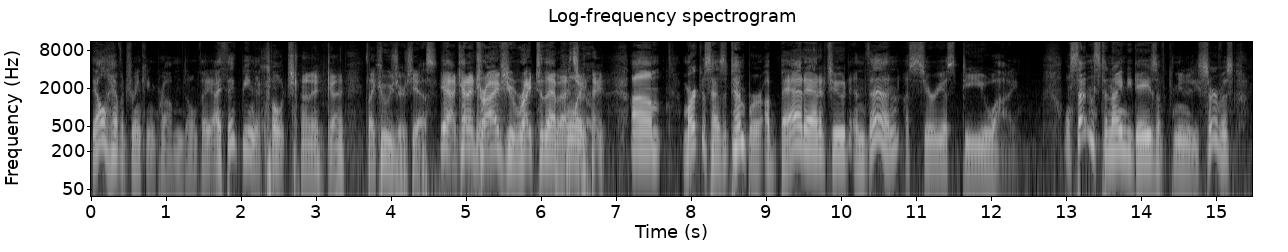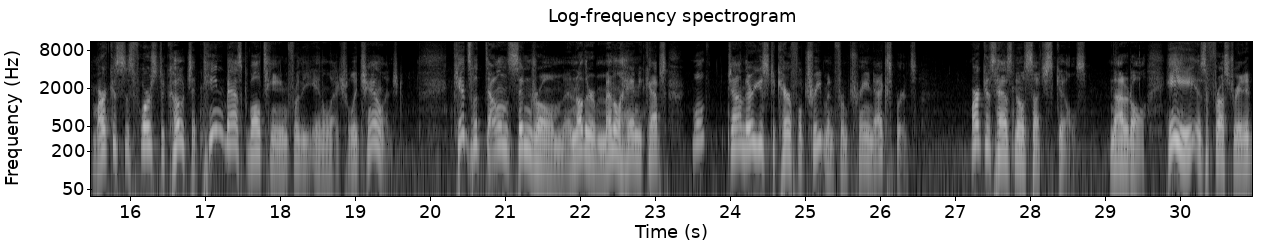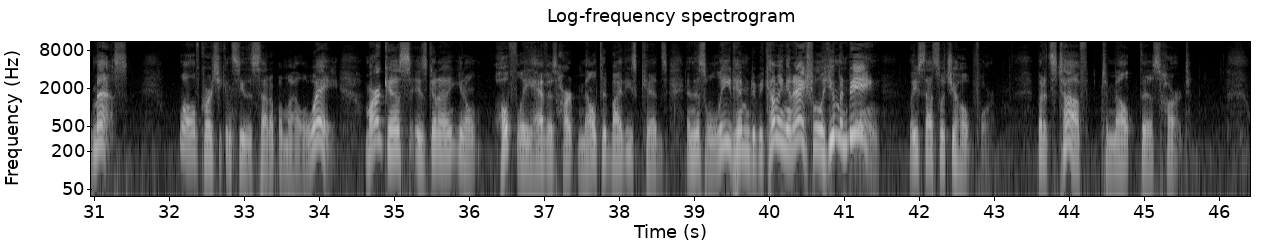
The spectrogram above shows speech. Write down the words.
They all have a drinking problem, don't they? I think being a coach. kind of, kind of. It's like Hoosiers, yes. Yeah, it kind of drives you right to that That's point. right. Um, Marcus has a temper, a bad attitude, and then a serious DUI. Well, sentenced to 90 days of community service, Marcus is forced to coach a teen basketball team for the intellectually challenged. Kids with Down syndrome and other mental handicaps, well, John, they're used to careful treatment from trained experts. Marcus has no such skills. Not at all. He is a frustrated mess. Well, of course, you can see the setup a mile away. Marcus is going to, you know, hopefully have his heart melted by these kids, and this will lead him to becoming an actual human being. Least that's what you hope for. But it's tough to melt this heart.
